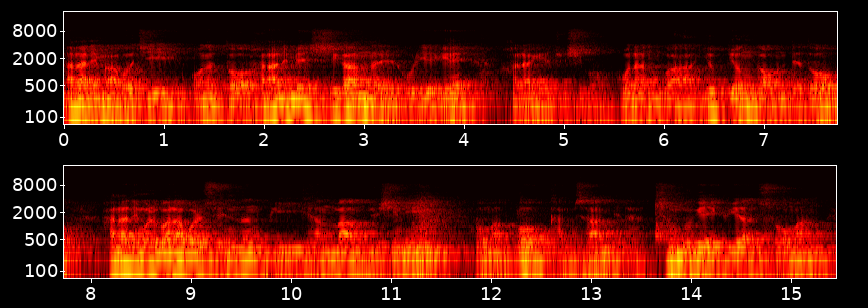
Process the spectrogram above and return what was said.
하나님 아버지 오늘 또 하나님의 시간을 우리에게 허락해 주시고 고난과 역경 가운데도 하나님을 바라볼 수 있는 귀한 마음 주시니 고맙고 감사합니다. 천국의 귀한 소망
